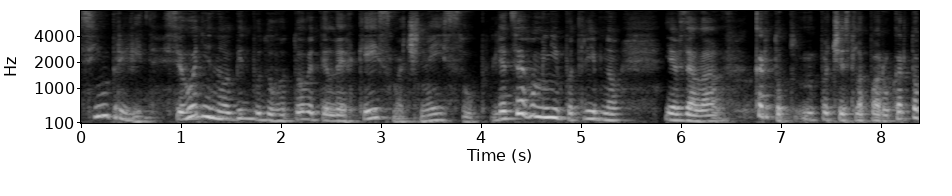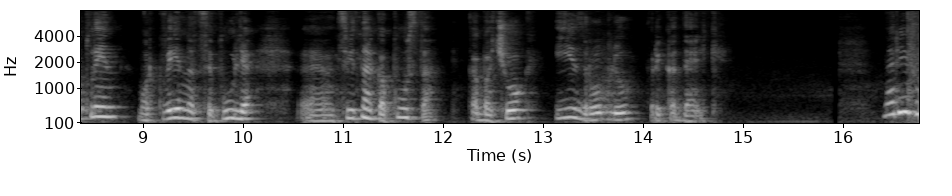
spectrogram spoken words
Всім привіт! Сьогодні на обід буду готувати легкий смачний суп. Для цього мені потрібно, я взяла картоп... почисла пару картоплин, морквина, цибуля, е, цвітна капуста, кабачок і зроблю фрикадельки. Наріжу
